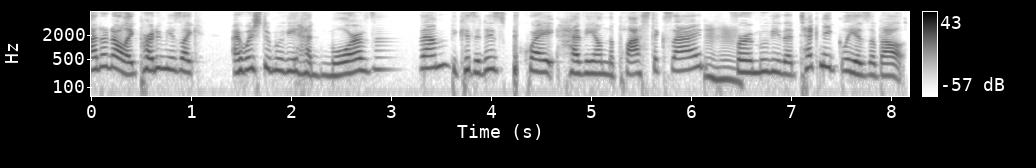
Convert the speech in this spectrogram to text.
I don't know, like part of me is like, I wish the movie had more of them because it is quite heavy on the plastic side Mhm. for a movie that technically is about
